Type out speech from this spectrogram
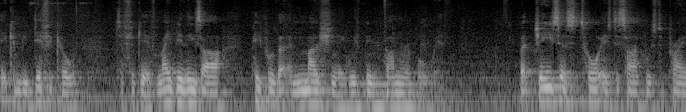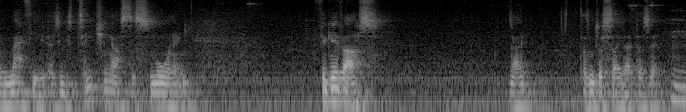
it can be difficult to forgive. Maybe these are people that emotionally we've been vulnerable with. But Jesus taught his disciples to pray in Matthew as he's teaching us this morning forgive us. No, it doesn't just say that, does it? Mm.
